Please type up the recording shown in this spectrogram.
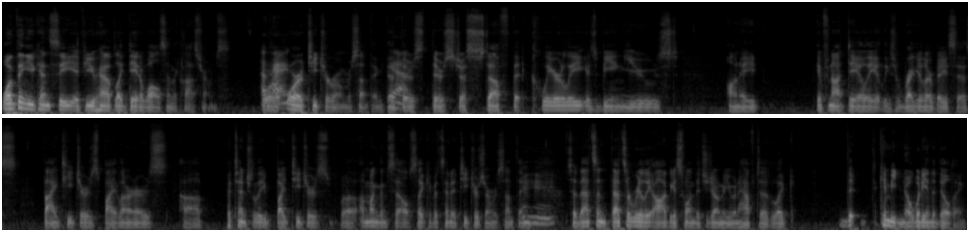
one thing you can see if you have like data walls in the classrooms. Or, Okay. or a teacher room or something that Yeah. there's there's just stuff that clearly is being used on a if not daily at least regular basis by teachers by learners uh, potentially by teachers uh, among themselves like if it's in a teacher's room or something. So that's an that's a really obvious one that you don't even have to like there can be nobody in the building.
